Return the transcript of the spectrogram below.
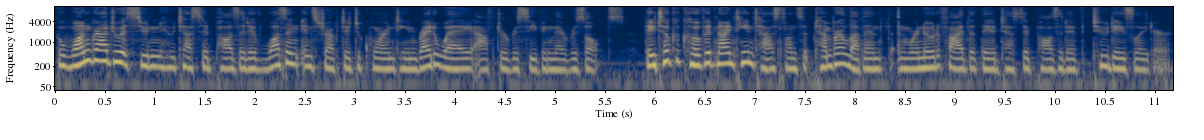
But one graduate student who tested positive wasn't instructed to quarantine right away after receiving their results. They took a COVID 19 test on September 11th and were notified that they had tested positive two days later.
